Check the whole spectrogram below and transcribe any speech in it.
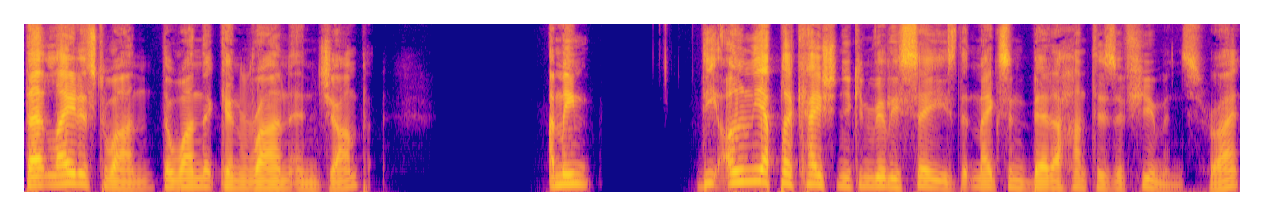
That latest one, the one that can run and jump. I mean, the only application you can really see is that makes them better hunters of humans, right?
